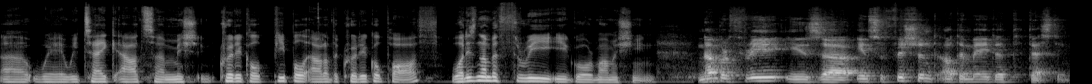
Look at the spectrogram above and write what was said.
uh, where we take out some mission, critical people out of the critical path. What is number three, Igor Mameshin? Number three is uh, insufficient automated testing.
